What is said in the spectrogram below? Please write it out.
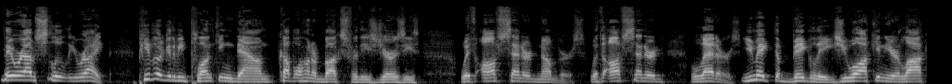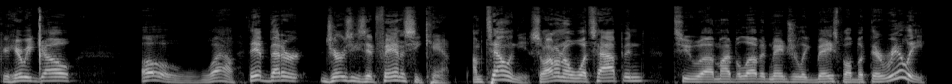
They were absolutely right. People are going to be plunking down a couple hundred bucks for these jerseys with off centered numbers, with off centered letters. You make the big leagues. You walk into your locker. Here we go. Oh, wow. They have better jerseys at fantasy camp. I'm telling you. So I don't know what's happened to uh, my beloved Major League Baseball, but they're really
